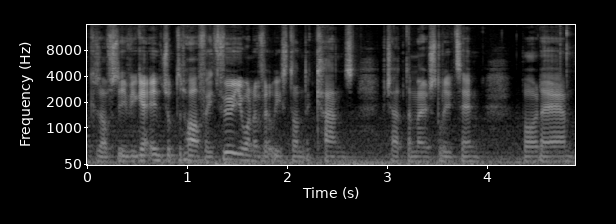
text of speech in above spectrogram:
Because obviously if you get interrupted halfway through you want to have at least done the cans which had the most loot in. But um,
